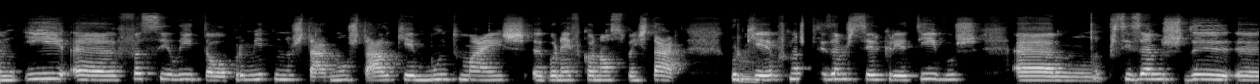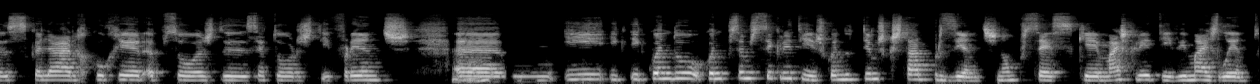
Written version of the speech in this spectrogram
um, e uh, facilita ou permite-nos estar num estado que é muito mais uh, benéfico ao nosso bem-estar. Porquê? Hum. Porque nós precisamos de ser criativos, um, precisamos de, uh, se calhar, recorrer a pessoas de setores diferentes uhum. e, e, e, quando, quando precisamos de ser criativos, quando temos que estar presentes num processo que é mais criativo e mais lento,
